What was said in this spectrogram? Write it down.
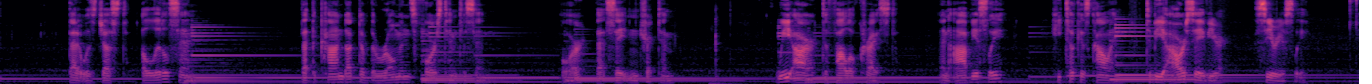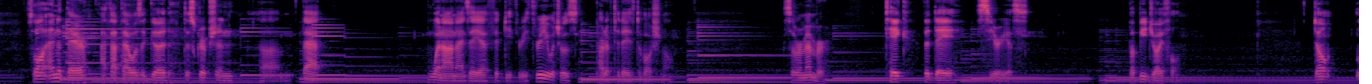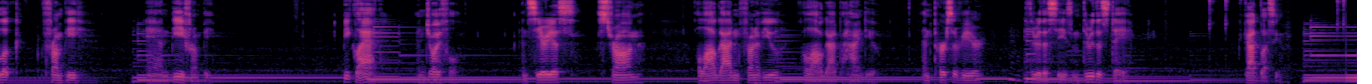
that it was just a little sin that the conduct of the Romans forced him to sin, or that Satan tricked him. We are to follow Christ, and obviously, he took his calling to be our Savior seriously. So I'll end it there. I thought that was a good description um, that went on Isaiah 53 3, which was part of today's devotional. So remember, take the day serious, but be joyful. Don't look frumpy and be frumpy. Be glad and joyful and serious, strong. Allow God in front of you, allow God behind you, and persevere through this season, through this day. God bless you.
